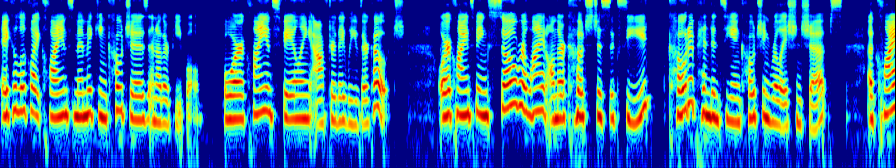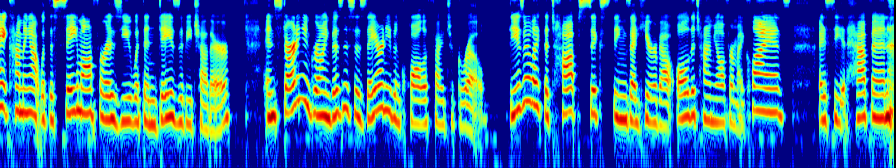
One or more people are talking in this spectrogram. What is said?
it could look like clients mimicking coaches and other people, or clients failing after they leave their coach, or clients being so reliant on their coach to succeed codependency in coaching relationships, a client coming out with the same offer as you within days of each other, and starting and growing businesses they aren't even qualified to grow. These are like the top six things I hear about all the time, y'all, from my clients. I see it happen.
